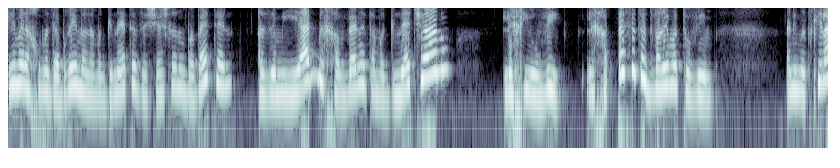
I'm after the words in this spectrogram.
אם אנחנו מדברים על המגנט הזה שיש לנו בבטן, אז זה מיד מכוון את המגנט שלנו לחיובי, לחפש את הדברים הטובים. אני מתחילה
